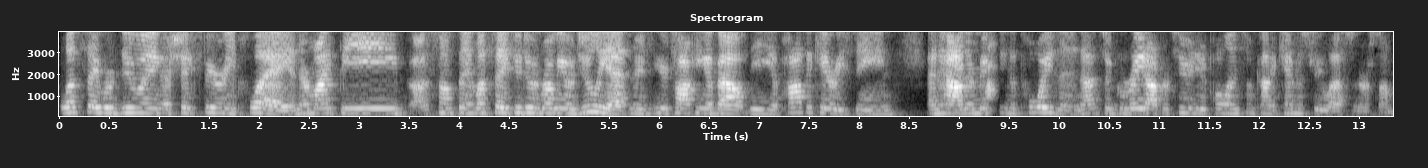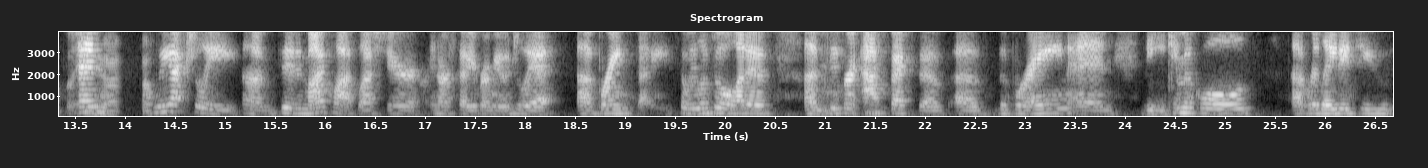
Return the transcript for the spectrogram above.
let's say we're doing a Shakespearean play, and there might be uh, something. Let's say if you're doing Romeo and Juliet, and you're talking about the apothecary scene and how they're mixing the poison. That's a great opportunity to pull in some kind of chemistry lesson or something. And- you know? We actually um, did in my class last year in our study of Romeo and Juliet uh, brain studies. So we looked at a lot of um, different aspects of, of the brain and the chemicals uh, related to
